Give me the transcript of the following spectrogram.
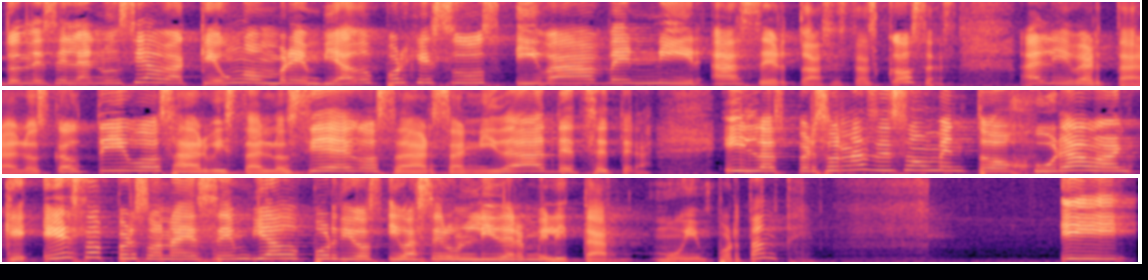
donde se le anunciaba que un hombre enviado por Jesús iba a venir a hacer todas estas cosas, a libertar a los cautivos, a dar vista a los ciegos, a dar sanidad, etc. Y las personas de ese momento juraban que esa persona, ese enviado por Dios, iba a ser un líder militar muy importante. Y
